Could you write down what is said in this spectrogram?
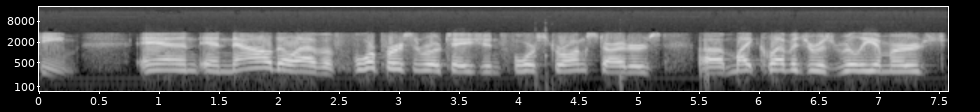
team, and and now they'll have a four-person rotation, four strong starters. Uh, Mike Clevinger has really emerged.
